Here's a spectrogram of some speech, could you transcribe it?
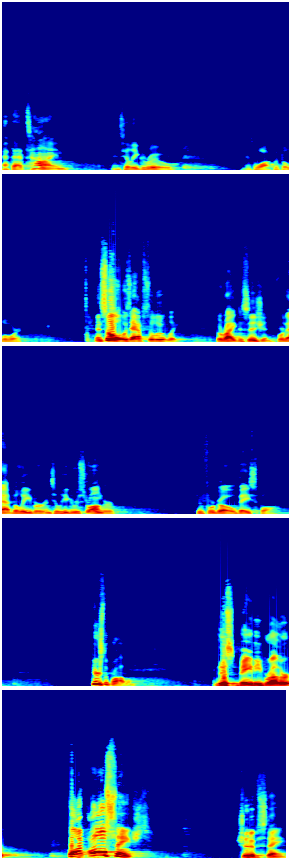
at that time until he grew in his walk with the Lord. And so it was absolutely the right decision for that believer until he grew stronger to forego baseball. Here's the problem this baby brother thought all saints should abstain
